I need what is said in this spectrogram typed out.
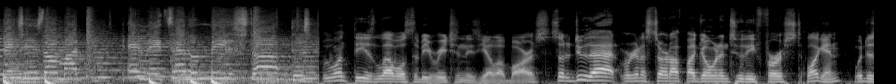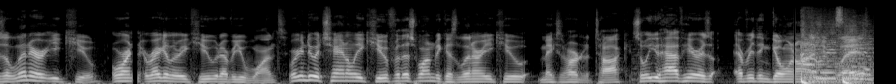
Bitches on my and they telling me to stop this. We want these levels to be reaching these yellow bars. So to do that, we're gonna start off by going into the first plugin, which is a linear EQ, or an irregular EQ, whatever you want. We're gonna do a channel EQ for this one, because linear EQ makes it harder to talk. So what you have here is everything going on as you play it.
